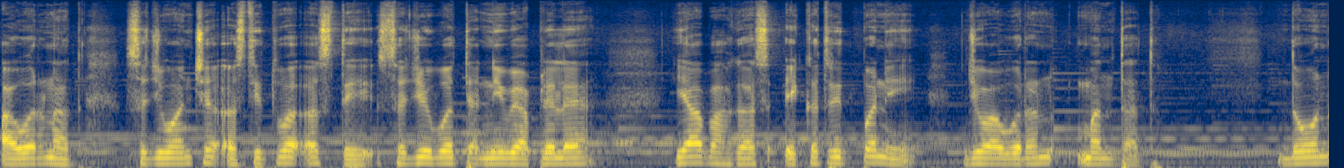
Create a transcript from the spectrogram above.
आवरणात सजीवांचे अस्तित्व असते. सजीव व त्यांनी व्यापलेल्या या भागास एकत्रितपणे जीवावरण म्हणतात. दोन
